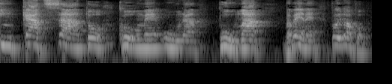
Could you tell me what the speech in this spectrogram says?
incazzato come una puma, va bene? Poi dopo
